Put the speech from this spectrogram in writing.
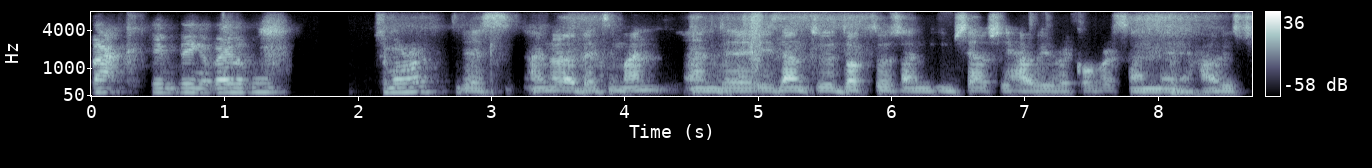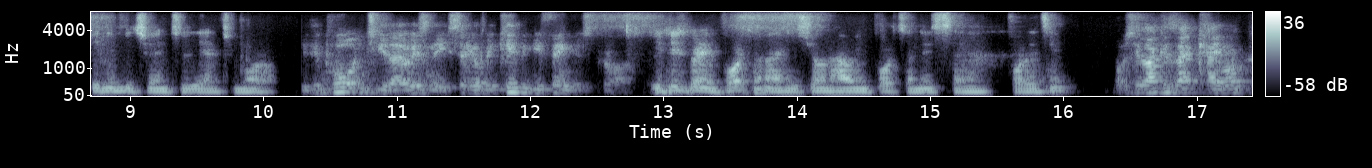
back him being available tomorrow? Yes, I'm not a betting man, and uh, it's down to the doctors and himself see how he recovers and uh, how he's feeling between today and tomorrow. It's important to you, though, isn't he? So you'll be keeping your fingers crossed. It is very important, and he's shown how important it is uh, for the team. Obviously, Lacazette came on,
